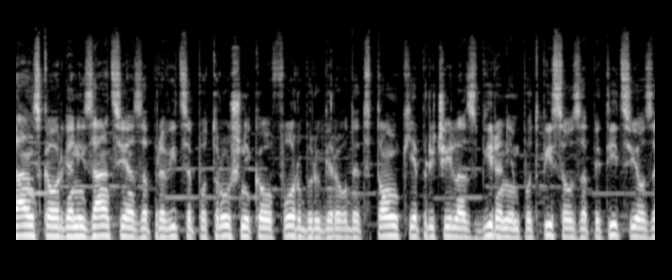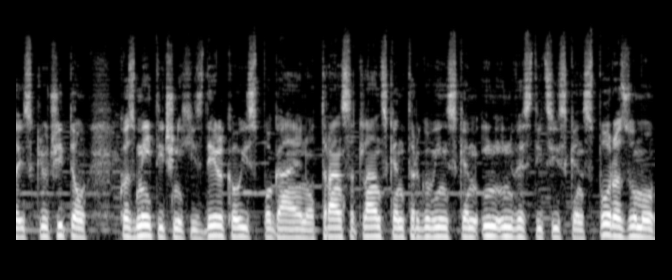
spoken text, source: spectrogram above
Danska organizacija za pravice potrošnikov Forbruggerodet Tonk je pričela zbiranjem podpisov za peticijo za izključitev kozmetičnih izdelkov iz pogajanj o transatlantskem trgovinskem in investicijskem sporazumu,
